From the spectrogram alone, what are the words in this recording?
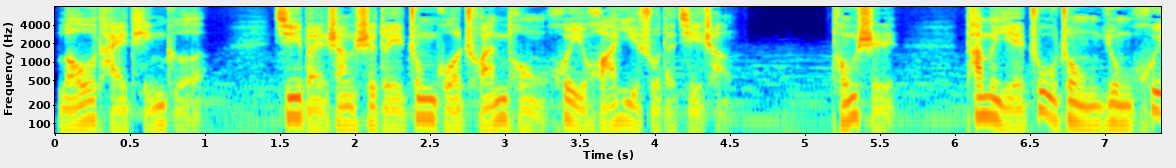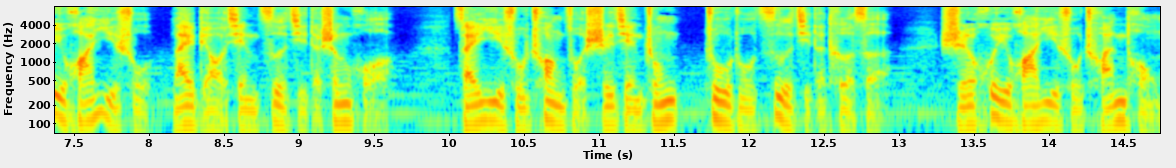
楼台、亭阁。基本上是对中国传统绘画艺术的继承，同时，他们也注重用绘画艺术来表现自己的生活，在艺术创作实践中注入自己的特色，使绘画艺术传统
